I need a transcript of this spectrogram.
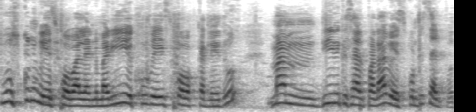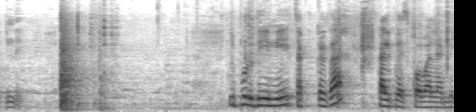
చూసుకుని వేసుకోవాలండి మరీ ఎక్కువ వేసుకోవక్కర్లేదు మనం దీనికి సరిపడా వేసుకుంటే సరిపోతుంది. ఇప్పుడు దీన్ని చక్కగా కలిపేసుకోవాలండి.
